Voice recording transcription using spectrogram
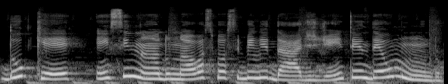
do que ensinando novas possibilidades de entender o mundo.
